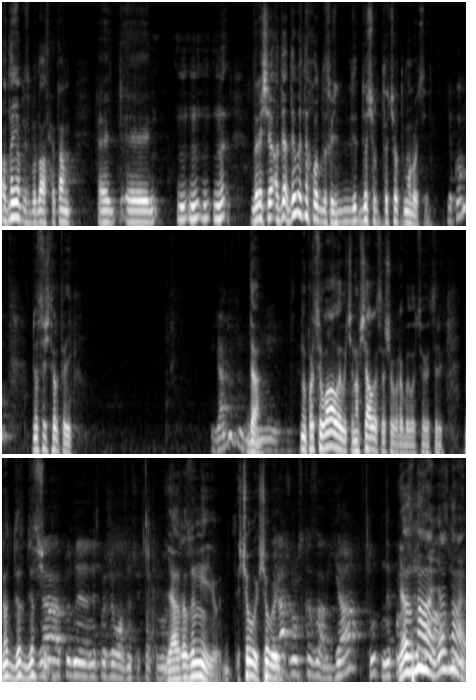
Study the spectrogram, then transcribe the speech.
ознайомтесь, будь ласка, там. Е, е, н- н- до речі, а де, де ви знаходилися до 94 році? В Якому? 94 рік. Я тут? Да. Ні. Ну, працювали ви чи навчалися, що ви робили цей рік? Ну, де- де- що- Я тут не, не проживав, значить, тобто. Я розумію. Що ви, що ви? Я ж вам сказав, я тут не проживав. знаю, я знаю.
